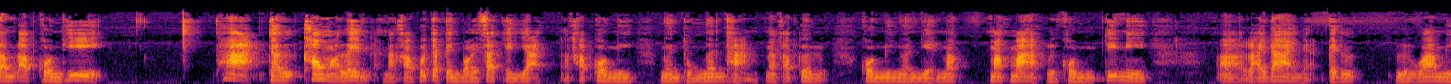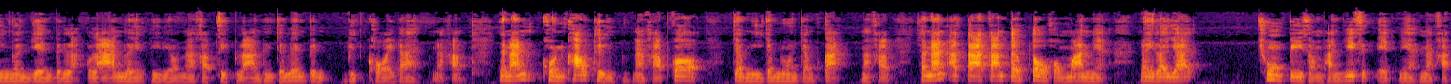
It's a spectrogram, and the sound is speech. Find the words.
สำหรับคนที่ถ้าจะเข้ามาเล่นนะครับ ก็จะเป็นบริษัทใหญ่ๆนะครับ คนมีเงินถุงเงินถังนะครับเกินคนมีเงินเย็นมากมากๆหรือคนที่มีรายได้เนี่ยเป็นหรือว่ามีเงินเย็นเป็นหลักล้านเลยทีเดียวนะครับสิบล้านถึงจะเล่นเป็นบิตคอยได้นะครับฉะนั้นคนเข้าถึงนะครับก็ จะมีจำนวนจำกัดนะครับ ฉะนั้นอัตราการเติบโตของมันเนี่ยในระยะช่วงปี 2021 เนี่ยนะครับ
